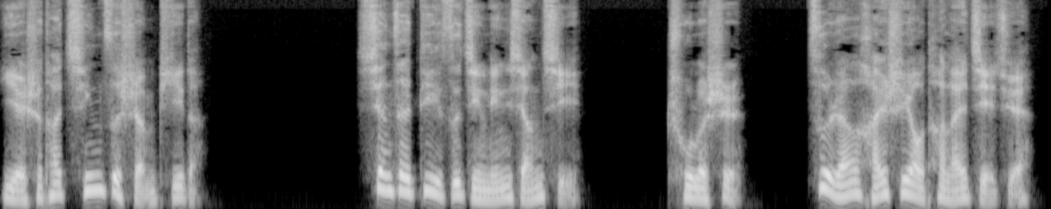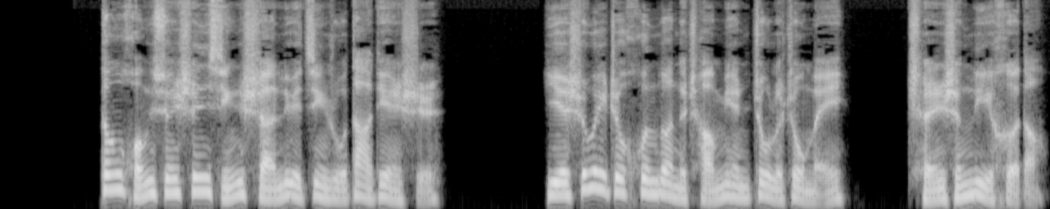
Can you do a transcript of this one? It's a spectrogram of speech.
也是他亲自审批的。现在弟子警铃响起，出了事，自然还是要他来解决。当黄轩身形闪掠进入大殿时，也是为这混乱的场面皱了皱眉，沉声厉喝道：“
